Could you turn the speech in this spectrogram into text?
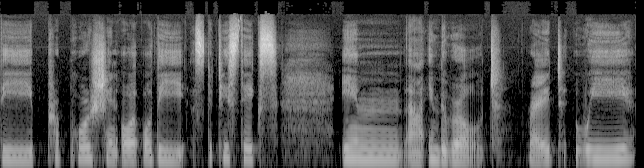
the proportion or, or the statistics in uh, in the world, right? We,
